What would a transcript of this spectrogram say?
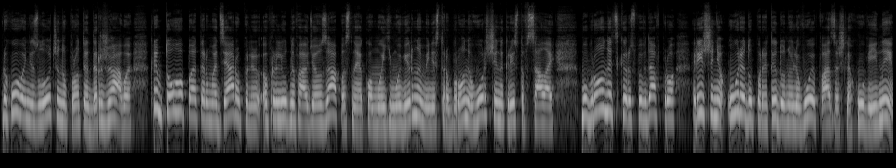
прихованні злочину проти держави. Крім того, Петер Мадзяр оприлю- оприлюднив аудіозапис, на якому ймовірно міністр оборони Угорщини Крістоф Салай Бобровницький розповідав про рішення уряду перейти до нульової фази шляху війни.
